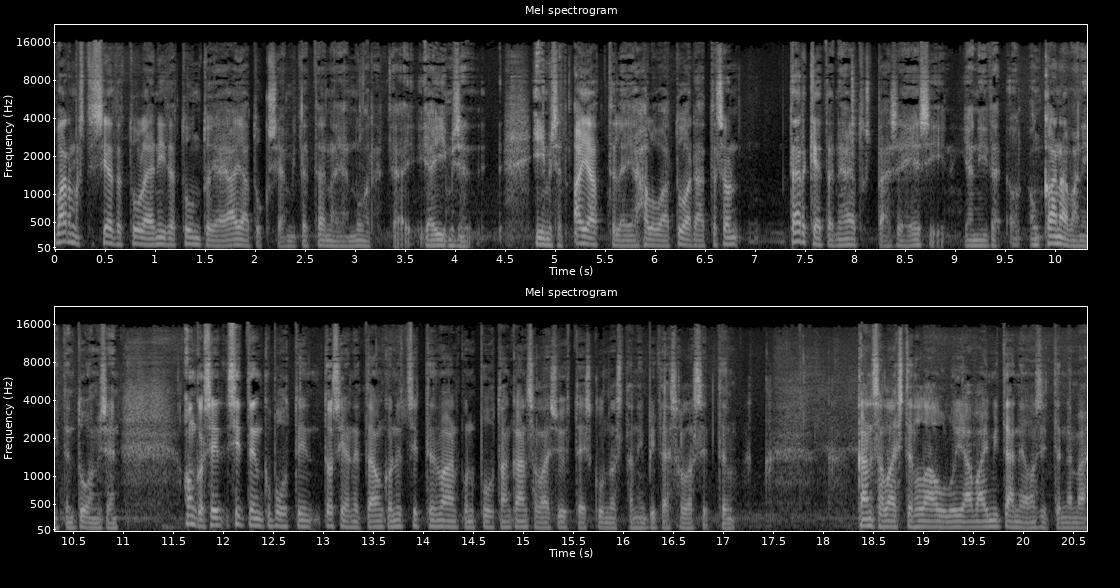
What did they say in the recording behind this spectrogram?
varmasti sieltä tulee niitä tuntoja ja ajatuksia, mitä tämän ajan nuoret ja, ja ihmisen, ihmiset ajattelee ja haluaa tuoda. Että se on tärkeää, että ne ajatukset pääsee esiin ja niitä on, on kanava niiden tuomiseen. Onko se sitten, kun puhuttiin tosiaan, että onko nyt sitten vaan, kun puhutaan kansalaisyhteiskunnasta, niin pitäisi olla sitten kansalaisten lauluja vai mitä ne on sitten nämä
